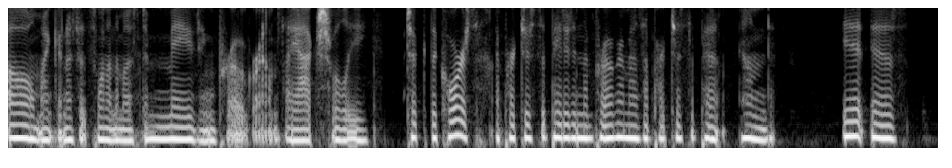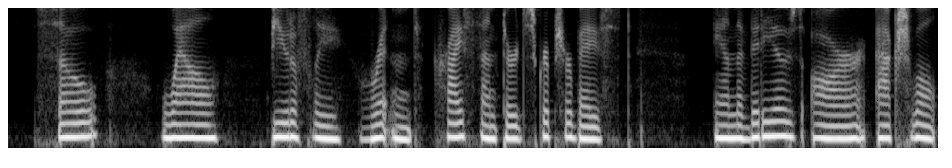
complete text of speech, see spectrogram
oh my goodness, it's one of the most amazing programs. I actually took the course. I participated in the program as a participant, and it is so well, beautifully written, Christ centered, scripture based. And the videos are actual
